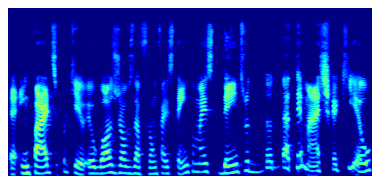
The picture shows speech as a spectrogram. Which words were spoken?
é, em partes porque eu gosto de jogos da From faz tempo, mas dentro do, da temática que eu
